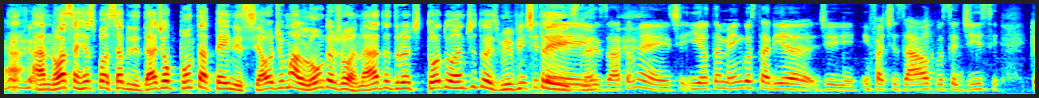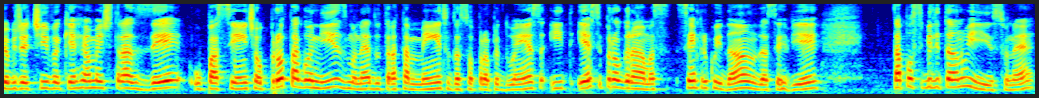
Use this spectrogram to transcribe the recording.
A, a nossa responsabilidade é o pontapé inicial de uma longa jornada durante todo o ano de 2023, 23, né? Exatamente. E eu também gostaria de enfatizar o que você disse, que o objetivo aqui é realmente trazer o paciente ao protagonismo né, do tratamento da sua própria doença. E esse programa, Sempre Cuidando, da Servier, está possibilitando isso, né?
